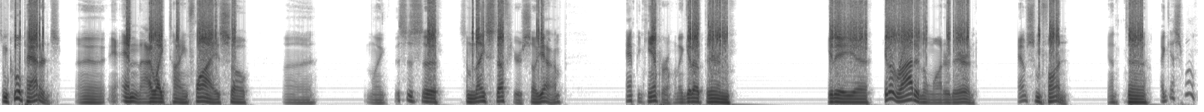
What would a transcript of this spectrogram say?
some cool patterns, uh, and I like tying flies, so uh, I'm like this is uh, some nice stuff here. So yeah, I'm happy camper when I get out there and get a uh, get a rod in the water there and have some fun. And I guess well,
